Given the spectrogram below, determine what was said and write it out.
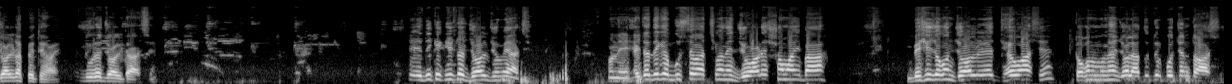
জলটা পেতে হয় দূরে জলটা আছে। এদিকে কিছুটা জল জমে আছে। মানে এটা দেখে বুঝতে পারছি মানে জোয়ারের সময় বা বেশি যখন জলের ঢেউ আসে তখন মনে হয় জল এত দূর পর্যন্ত আসে।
